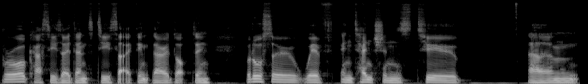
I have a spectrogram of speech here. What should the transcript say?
broadcast these identities that I think they're adopting, but also with intentions to um,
